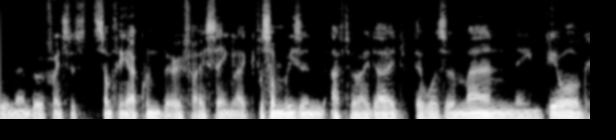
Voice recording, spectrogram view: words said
remember, for instance, something I couldn't verify, saying like, for some reason, after I died, there was a man named Georg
